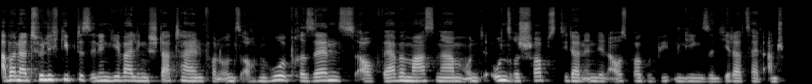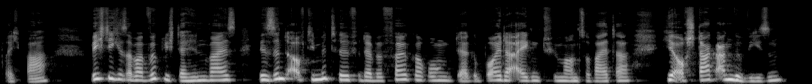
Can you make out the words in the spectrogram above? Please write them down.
Aber natürlich gibt es in den jeweiligen Stadtteilen von uns auch eine hohe Präsenz, auch Werbemaßnahmen und unsere Shops, die dann in den Ausbaugebieten liegen, sind jederzeit ansprechbar. Wichtig ist aber wirklich der Hinweis, wir sind auf die Mithilfe der Bevölkerung, der Gebäudeeigentümer und so weiter hier auch stark angewiesen.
